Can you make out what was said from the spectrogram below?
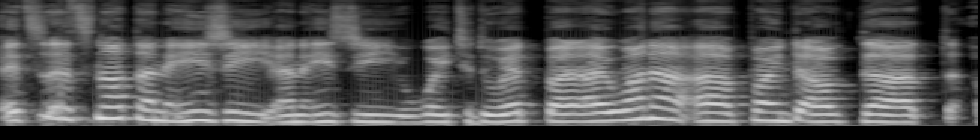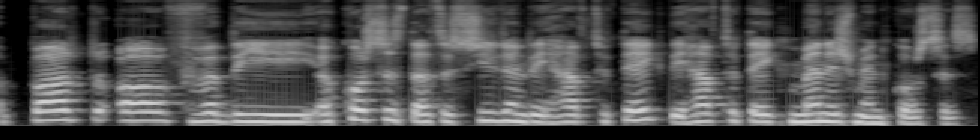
It's it's not an easy an easy way to do it but i want to uh, point out that part of the uh, courses that the student they have to take they have to take management courses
